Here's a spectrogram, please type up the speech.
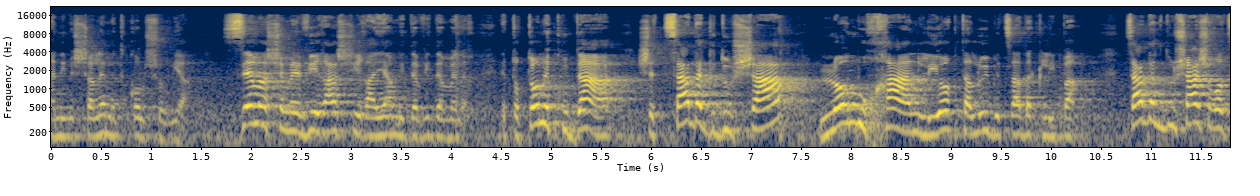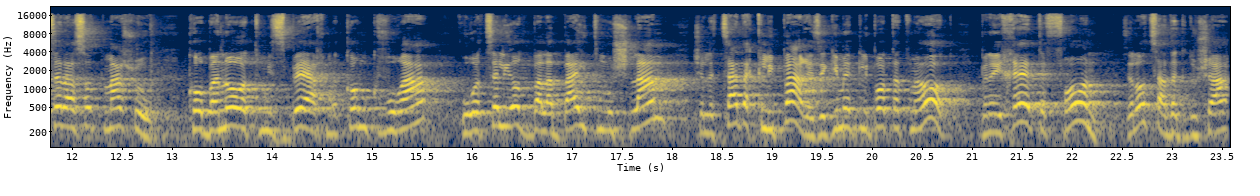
אני משלם את כל שוויה. זה מה שמביא רש"י ראיה מדוד המלך. את אותו נקודה שצד הקדושה לא מוכן להיות תלוי בצד הקליפה. צד הקדושה שרוצה לעשות משהו, קורבנות, מזבח, מקום קבורה, הוא רוצה להיות בעל הבית מושלם שלצד הקליפה, הרי זה ג' קליפות הטמעות, בני חטא, עפרון, זה לא צד הקדושה,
